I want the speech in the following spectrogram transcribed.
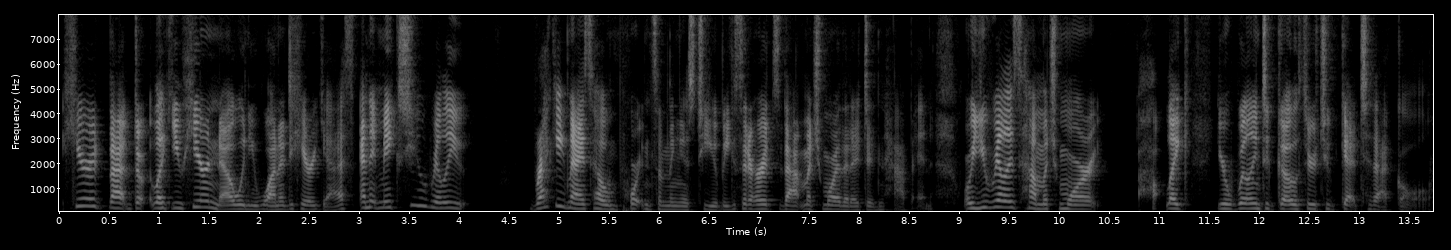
hear that, like, you hear no when you wanted to hear yes, and it makes you really recognize how important something is to you because it hurts that much more that it didn't happen. Or you realize how much more, like, you're willing to go through to get to that goal.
